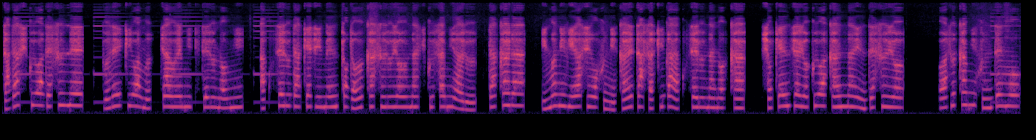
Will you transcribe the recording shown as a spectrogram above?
ぁ、正しくはですね、ブレーキはむっちゃ上に来てるのに、アクセルだけ地面と同化するような低さにある。だから、今右足を踏み替えた先がアクセルなのか、初見じゃよくわかんないんですよ。わずかに踏んでも、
